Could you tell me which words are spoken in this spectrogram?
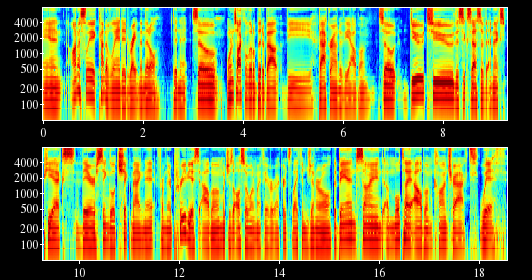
And honestly, it kind of landed right in the middle didn't it? So, I want to talk a little bit about the background of the album. So, due to the success of MXPX, their single Chick Magnet from their previous album, which is also one of my favorite records, Life in General, the band signed a multi-album contract with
